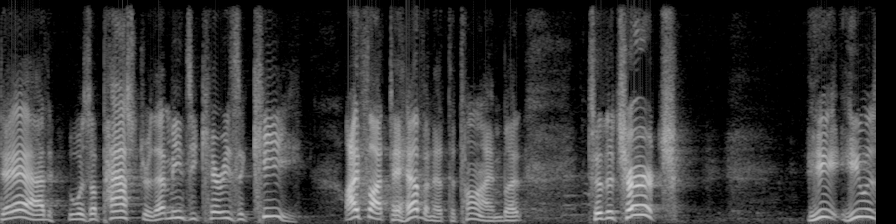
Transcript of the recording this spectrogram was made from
dad who was a pastor. That means he carries a key. I thought to heaven at the time, but to the church. He, he was,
